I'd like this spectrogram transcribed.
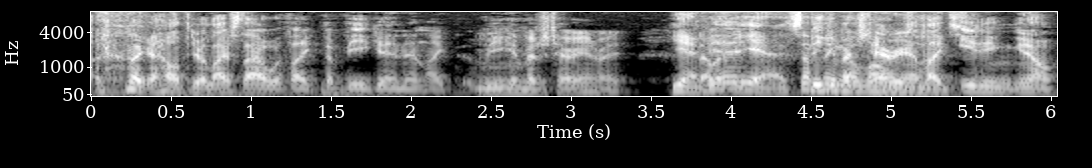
like a healthier lifestyle with like the vegan and like vegan mm. vegetarian, right? Yeah, That would yeah, be- yeah. It's something vegan along vegetarian, like eating, you know,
